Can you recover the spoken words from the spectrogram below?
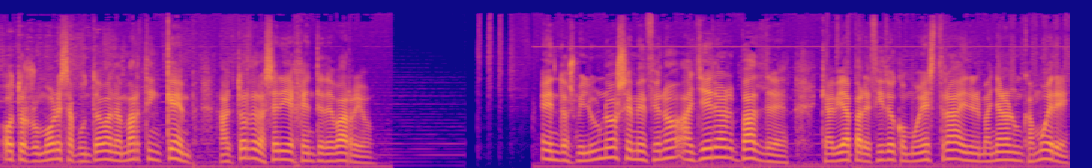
Otros rumores apuntaban a Martin Kemp, actor de la serie Gente de Barrio. En 2001 se mencionó a Gerard Butler, que había aparecido como extra en El Mañana Nunca Muere.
